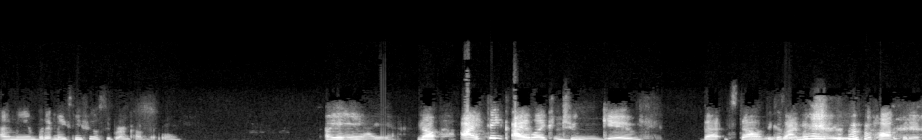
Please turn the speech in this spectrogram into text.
I mean, but it makes me feel super uncomfortable. oh yeah, yeah, yeah, yeah. No, I think I like to Mhm. give that stuff because I'm a very talkative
